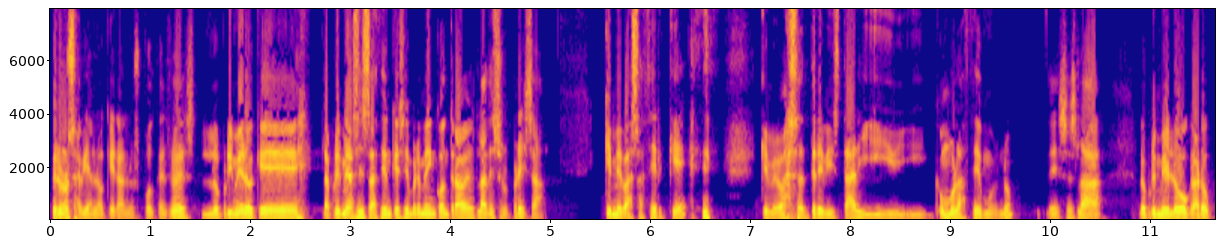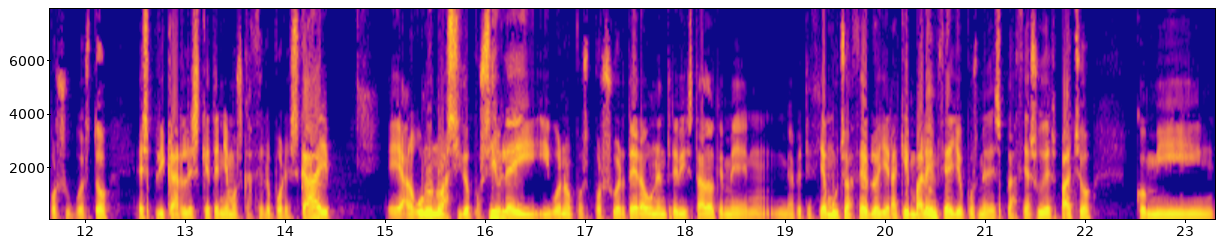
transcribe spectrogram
pero no sabían lo que eran los podcasts. Entonces, lo primero que, la primera sensación que siempre me he encontrado es la de sorpresa. ¿Que me vas a hacer qué? ¿Que me vas a entrevistar y, y cómo lo hacemos, no? Esa es la, lo primero. Y luego, claro, por supuesto, explicarles que teníamos que hacerlo por Skype, eh, alguno no ha sido posible y, bueno, pues por suerte era un entrevistado que me, apetecía mucho hacerlo y era aquí en Valencia y yo pues me desplacé a su despacho con mi,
